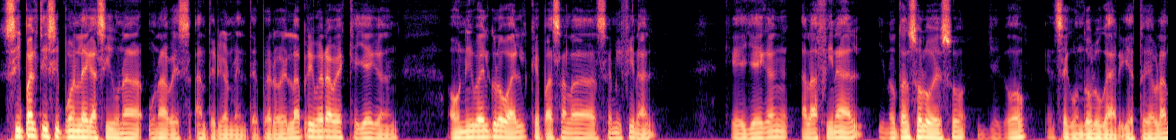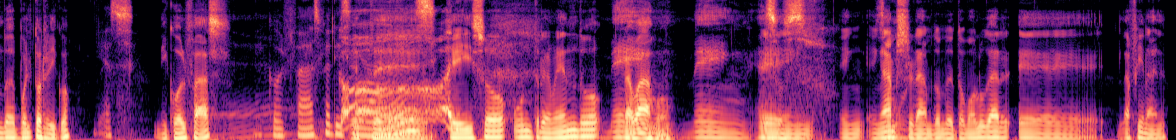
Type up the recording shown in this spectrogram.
sí participó en Legacy una, una vez anteriormente, pero es la primera vez que llegan a un nivel global que pasan la semifinal, que llegan a la final y no tan solo eso, llegó en segundo lugar. Y estoy hablando de Puerto Rico, Yes. Nicole Faz, Nicole Faz, este, felicidades. que hizo un tremendo Man, trabajo. man, eso es- en, en, en Sí, Ámsterdam, donde tomó lugar eh, la final.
